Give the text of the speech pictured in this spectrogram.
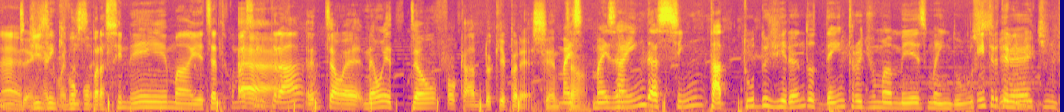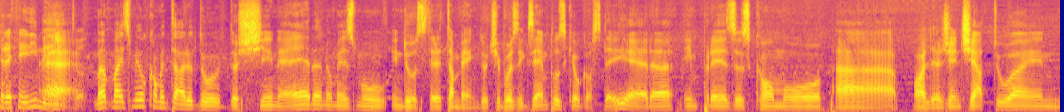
É, dizem que vão comprar cinema e etc. Começa a Ah, entrar. Então, é, não é tão focado do que parece. Então. Mas, mas ainda assim, tá tudo girando dentro de uma mesma indústria Entretenimento. de entretenimento. É, ma- mas meu comentário do, do China era no mesmo indústria também. Do tipo, os exemplos que eu gostei era empresas como, ah, olha, a gente atua em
